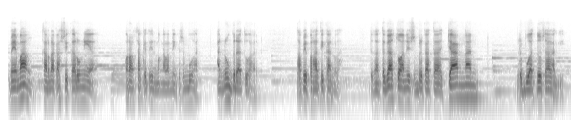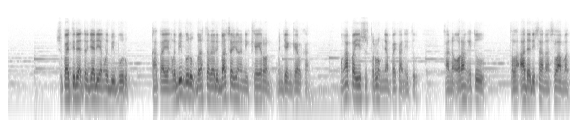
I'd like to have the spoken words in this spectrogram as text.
Memang karena kasih karunia, orang sakit ini mengalami kesembuhan, anugerah Tuhan. Tapi perhatikanlah, dengan tegas Tuhan Yesus berkata, jangan berbuat dosa lagi. Supaya tidak terjadi yang lebih buruk. Kata yang lebih buruk berasal dari bahasa Yunani, kairon, menjengkelkan. Mengapa Yesus perlu menyampaikan itu? Karena orang itu telah ada di sana selamat,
